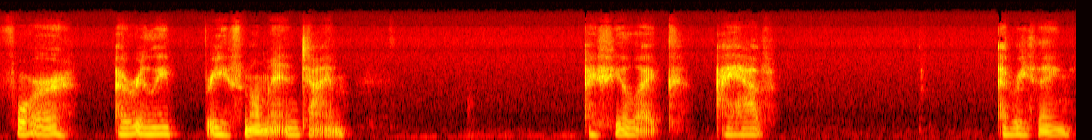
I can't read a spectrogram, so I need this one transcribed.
for a really brief moment in time I feel like I have everything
